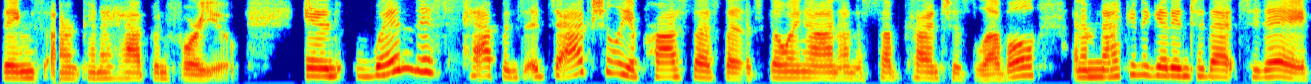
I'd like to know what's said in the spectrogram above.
things aren't going to happen for you. And when this happens, it's actually a process that's going on on a subconscious level. And I'm not going to get into that today,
